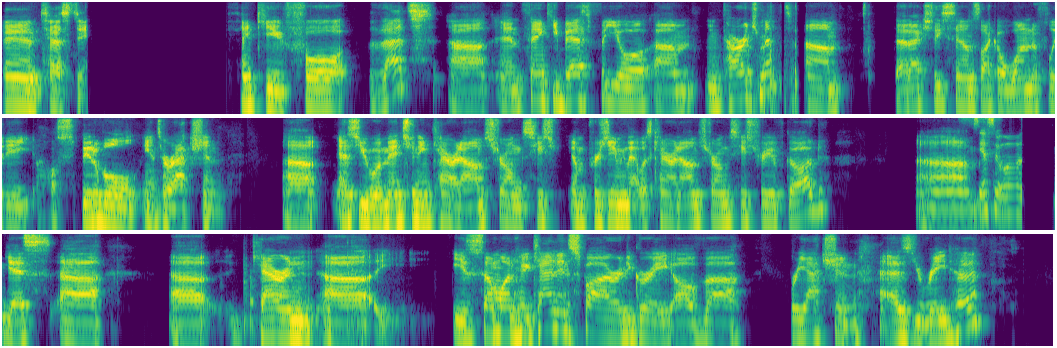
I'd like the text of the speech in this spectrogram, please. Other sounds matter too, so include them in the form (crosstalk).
Fantastic. Thank you for that. Uh, and thank you, Beth, for your um, encouragement. Um, that actually sounds like a wonderfully hospitable interaction. Uh, as you were mentioning, Karen Armstrong's history, I'm presuming that was Karen Armstrong's History of God. Um, yes, it was. Yes. Uh, uh Karen uh, is someone who can inspire a degree of uh, reaction as you read her.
